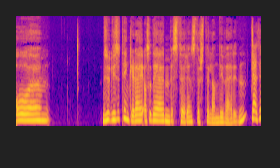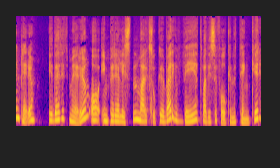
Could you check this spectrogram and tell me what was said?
Og eh, hvis du tenker deg, altså det er større enn største land i verden, Det er et imperium. det er et imperium, og imperialisten Mark Zuckerberg vet hva disse folkene tenker.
